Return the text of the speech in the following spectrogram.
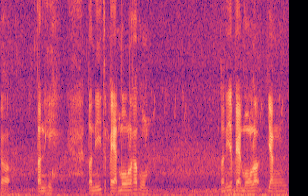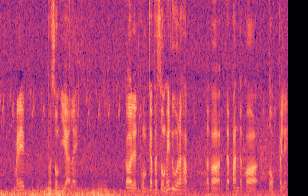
ก็ตอนนี้ตอนนี้จะแปดโมงแล้วครับผม ตอนนี้จะแปดโมงแล้วยังไม่ได้ผสมเหยื่อเลย ก็เดี๋ยวผมจะผสมให้ดูนะครับ แล้วก็จะปั้นตะก้อตกไปเลย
